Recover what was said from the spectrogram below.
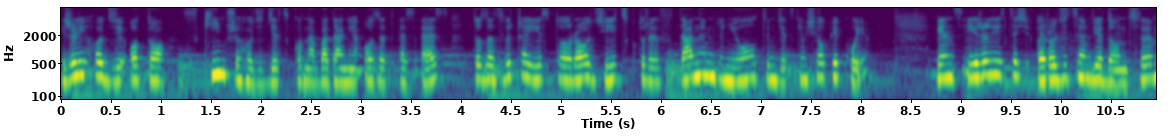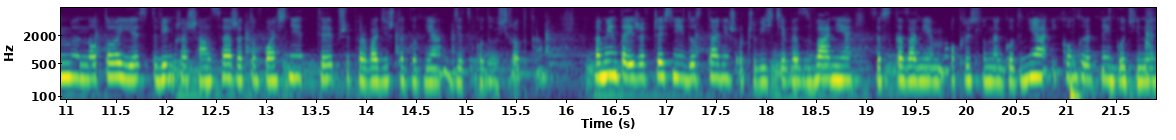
Jeżeli chodzi o to, z kim przychodzi dziecko na badania OZSS, to zazwyczaj jest to rodzic, który w danym dniu tym dzieckiem się opiekuje. Więc jeżeli jesteś rodzicem wiodącym, no to jest większa szansa, że to właśnie Ty przyprowadzisz tego dnia dziecko do ośrodka. Pamiętaj, że wcześniej dostaniesz oczywiście wezwanie ze wskazaniem określonego dnia i konkretnej godziny,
